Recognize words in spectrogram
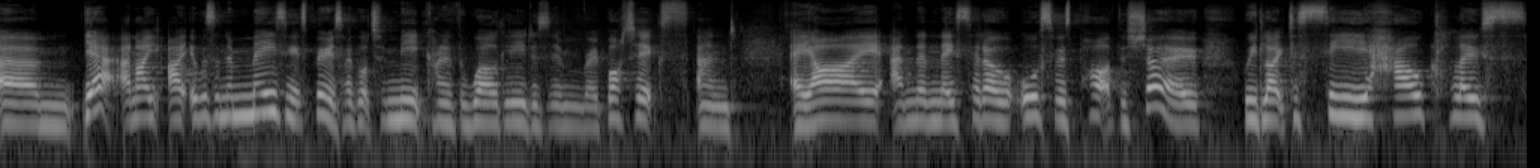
um, yeah, and I, I, it was an amazing experience. I got to meet kind of the world leaders in robotics and AI, and then they said, oh, also as part of the show, we'd like to see how close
